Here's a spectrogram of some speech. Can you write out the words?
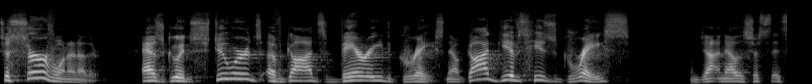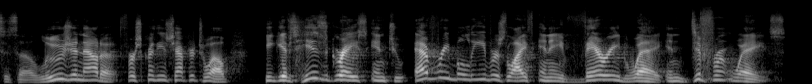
to serve one another as good stewards of God's varied grace. Now, God gives his grace, and John, now this just this is an allusion now to 1 Corinthians chapter 12. He gives his grace into every believer's life in a varied way, in different ways.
